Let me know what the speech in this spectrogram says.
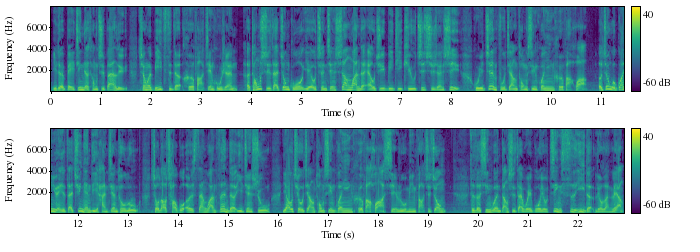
一对北京的同志伴侣成为彼此的合法监护人，而同时在中国也有成千上万的 LGBTQ 支持人士呼吁政府将同性婚姻合法化。而中国官员也在去年底罕见透露，收到超过二十三万份的意见书，要求将同性婚姻合法化写入民法之中。这则新闻当时在微博有近四亿的浏览量，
